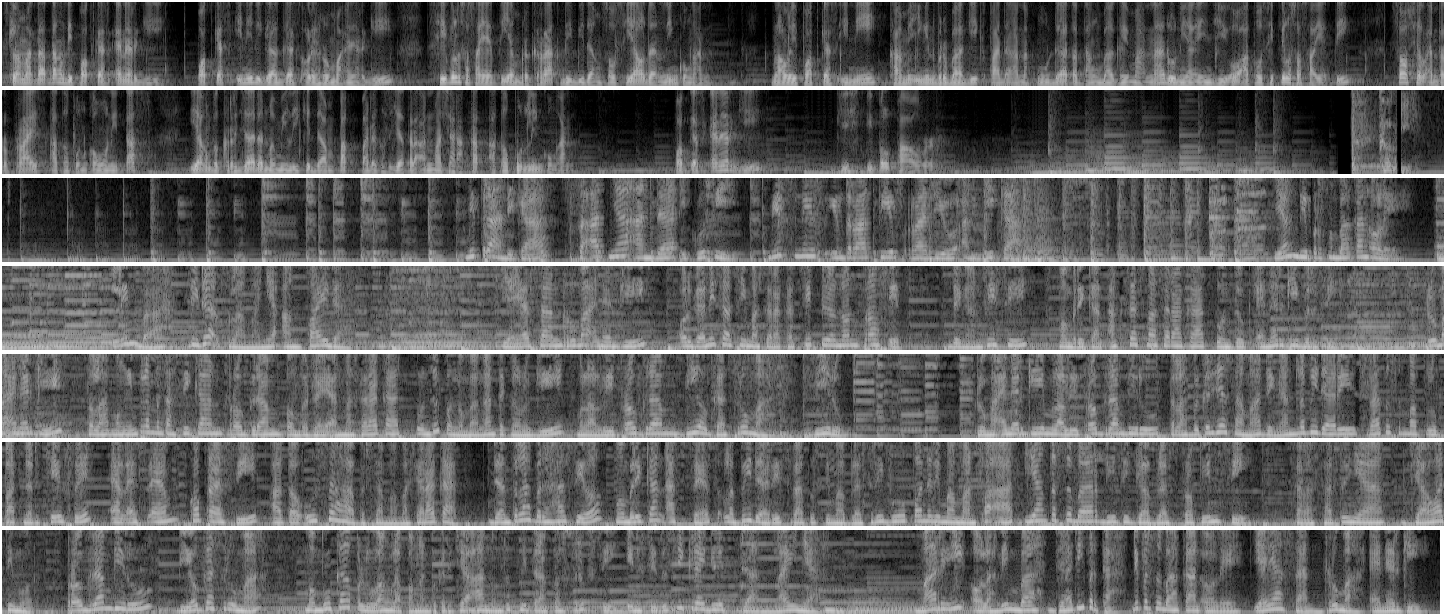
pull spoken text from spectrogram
Selamat datang di Podcast Energi. Podcast ini digagas oleh Rumah Energi, civil society yang bergerak di bidang sosial dan lingkungan. Melalui podcast ini, kami ingin berbagi kepada anak muda tentang bagaimana dunia NGO atau civil society, social enterprise ataupun komunitas yang bekerja dan memiliki dampak pada kesejahteraan masyarakat ataupun lingkungan. Podcast Energi, give people power. Mitra Andika, saatnya Anda ikuti Bisnis Interaktif Radio Andika yang dipersembahkan oleh Limbah tidak selamanya unfaedah. Yayasan Rumah Energi, organisasi masyarakat sipil non-profit, dengan visi memberikan akses masyarakat untuk energi bersih. Rumah Energi telah mengimplementasikan program pemberdayaan masyarakat untuk pengembangan teknologi melalui program Biogas Rumah, BIRU. Rumah Energi melalui program Biru telah bekerja sama dengan lebih dari 140 partner CV, LSM, koperasi, atau usaha bersama masyarakat dan telah berhasil memberikan akses lebih dari 115 ribu penerima manfaat yang tersebar di 13 provinsi, salah satunya Jawa Timur. Program Biru, Biogas Rumah, membuka peluang lapangan pekerjaan untuk mitra konstruksi, institusi kredit, dan lainnya. Mari olah limbah jadi berkah dipersembahkan oleh Yayasan Rumah Energi.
